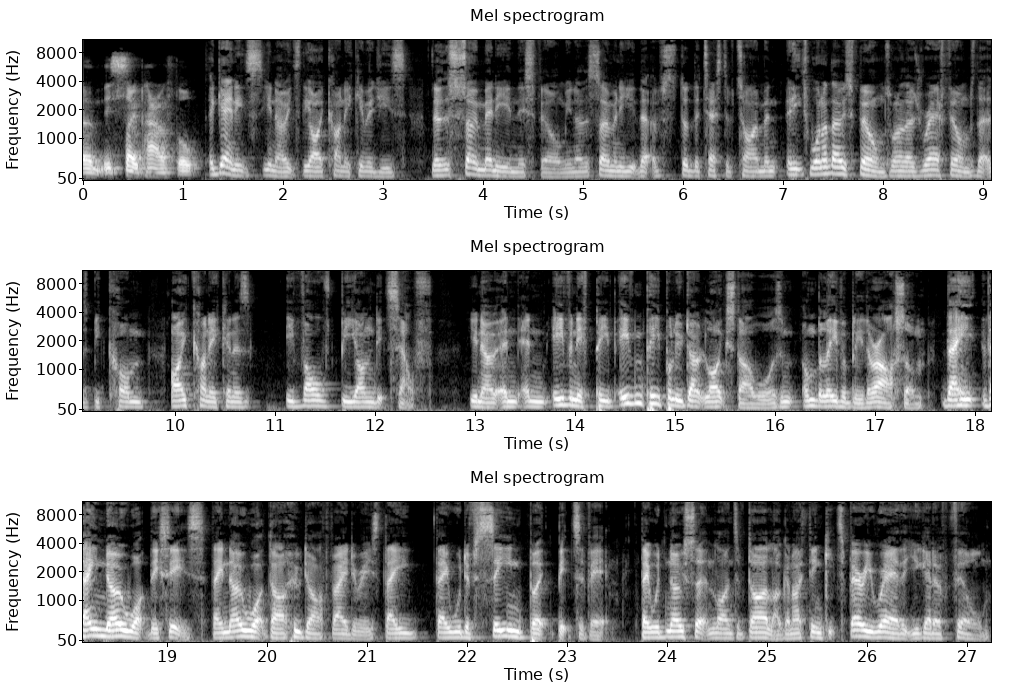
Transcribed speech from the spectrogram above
Um, it's so powerful. Again, it's you know it's the iconic images. There's so many in this film. You know, there's so many that have stood the test of time, and it's one of those films, one of those rare films that has become iconic and has evolved beyond itself. You know, and, and even if people, even people who don't like Star Wars, and unbelievably there are some, they they know what this is. They know what who Darth Vader is. They they would have seen but bits of it. They would know certain lines of dialogue, and I think it's very rare that you get a film,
